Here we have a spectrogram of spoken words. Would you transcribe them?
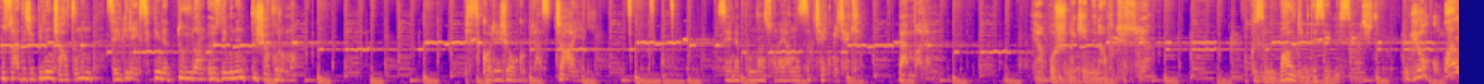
Bu sadece bilinçaltının sevgili eksikliğine duyulan özleminin dışa vurumu. Psikoloji oku biraz, cahil. Cık, cık, cık. Zeynep bundan sonra yalnızlık çekmeyecek. Ben varım. Ya boşuna kendini avutuyorsun ya. O kızın bal gibi de sevgilisi var işte. Yok lan!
